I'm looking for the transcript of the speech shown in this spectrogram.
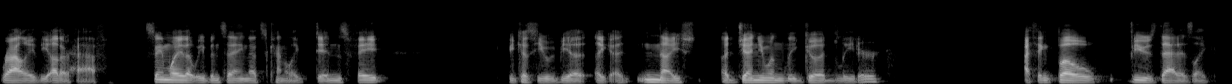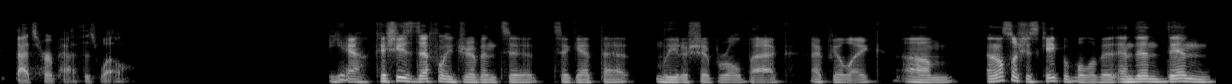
rally the other half. Same way that we've been saying that's kind of like Din's fate because he would be a like a nice, a genuinely good leader. I think Bo views that as like that's her path as well. yeah because she's definitely driven to to get that leadership role back i feel like um and also she's capable of it. And then then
